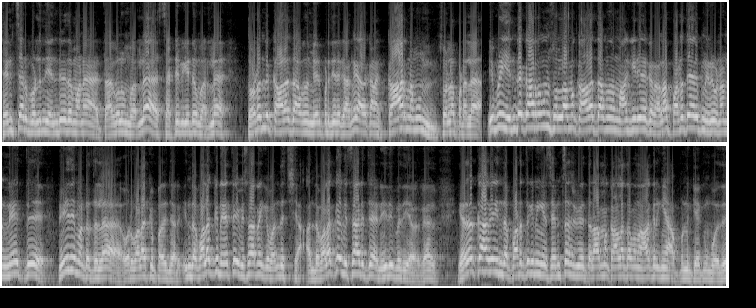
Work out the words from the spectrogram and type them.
சென்சார் போர்டுலேருந்து எந்த விதமான தகவலும் வரல சர்டிஃபிகேட்டும் வரல. தொடர்ந்து காலதாமதம் ஏற்படுத்தியிருக்காங்க. அதற்கான காரணமும் சொல்லப்படலை. இப்படி எந்த காரணமும் சொல்லாம காலதாமதம் ஆகிட்டே இருக்கிறனால படத்தயாரிப்பு நிறுவனம் நேத்து நீதிமன்றத்தில் ஒரு வழக்கு பதிஞ்சார். இந்த வழக்கு நேத்தே விசாரணைக்கு வந்துச்சு. அந்த வழக்கை விசாரிச்ச நீதிபதி அவர்கள் எதற்காக இந்த படத்துக்கு நீங்க சென்சார் சர்டிஃபிகேட் தராம காலதாமதம் ஆக்குறீங்க? அப்படின்னு கேட்கும்போது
